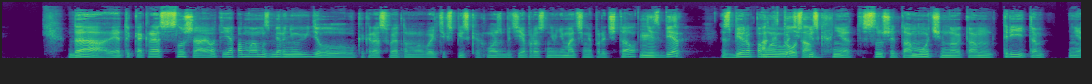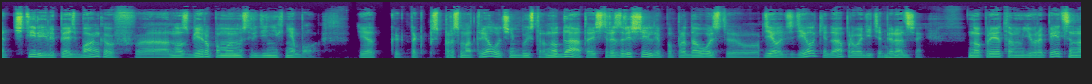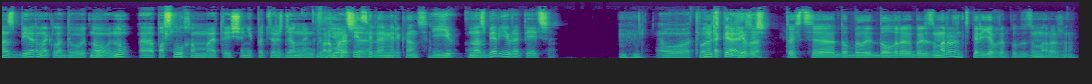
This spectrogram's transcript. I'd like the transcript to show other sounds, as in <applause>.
Да, это как раз, слушай, а вот я, по-моему, Сбер не увидел как раз в этом, в этих списках. Может быть, я просто невнимательно прочитал. Не Сбер? Сбера, по-моему, а в этих там? списках нет. Слушай, там очень много, там три, там нет, четыре или пять банков, но Сбера, по-моему, среди них не было. Я как так просмотрел очень быстро. Но да, то есть разрешили по продовольствию делать сделки, да, проводить операции. Mm-hmm но при этом европейцы на Сбер накладывают новые. Ну, по слухам, это еще не подтвержденная информация. Европейцы или американцы? Е... На Сбер европейцы. Угу. Вот, вот ну, такая теперь евро. Здесь. То есть до были, доллары были заморожены, теперь евро будут заморожены.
